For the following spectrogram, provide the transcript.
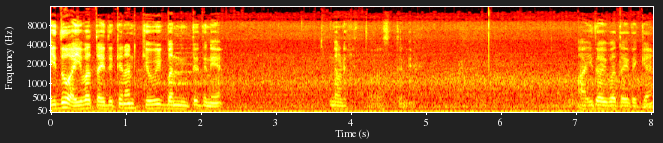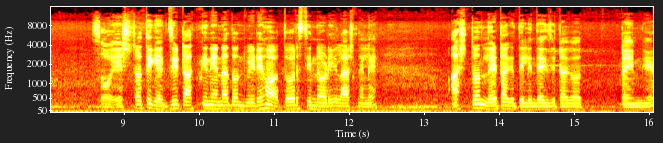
ಐದು ಐವತ್ತೈದಕ್ಕೆ ನಾನು ಕ್ಯೂವಿಗೆ ಬಂದು ನಿಂತಿದ್ದೀನಿ. ನೋಡಿ ತೋರಿಸ್ತೀನಿ ಐದು ಐವತ್ತೈದಕ್ಕೆ. ಸೊ ಎಷ್ಟೊತ್ತಿಗೆ ಎಕ್ಸಿಟ್ ಆಗ್ತೀನಿ ಅನ್ನೋದೊಂದು ವಿಡಿಯೋ ತೋರಿಸ್ತೀನಿ ನೋಡಿ ಲಾಸ್ಟ್ನಲ್ಲಿ ಅಷ್ಟೊಂದು ಲೇಟ್ ಆಗುತ್ತೆ ಇಲ್ಲಿಂದ ಎಕ್ಸಿಟ್ ಆಗೋ ಟೈಮ್ಗೆ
